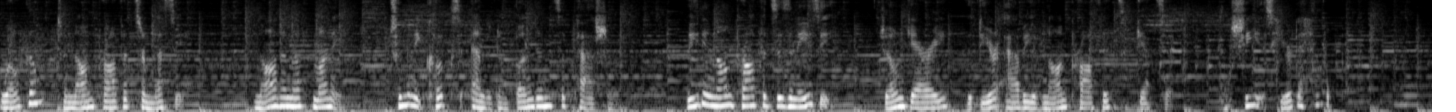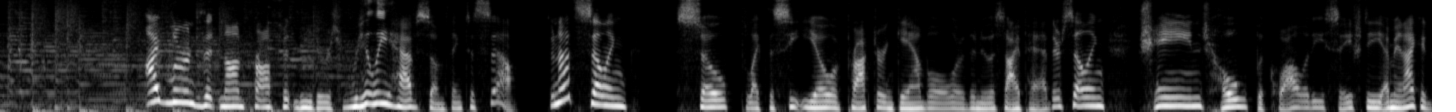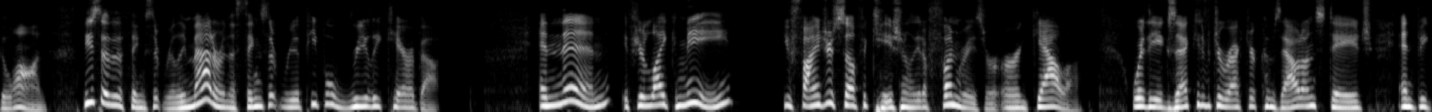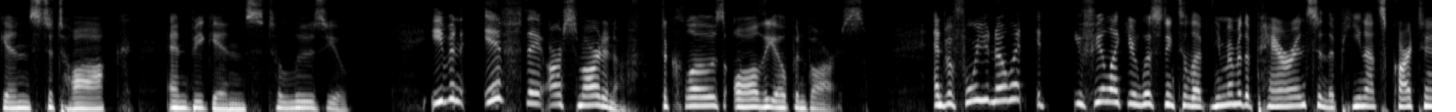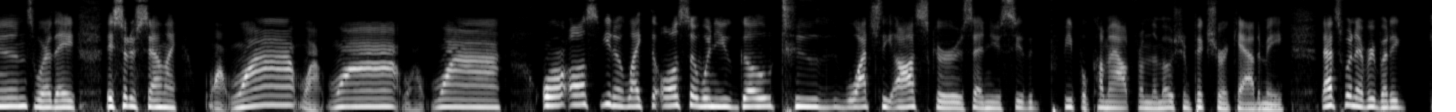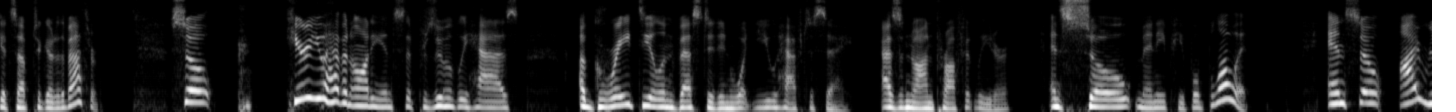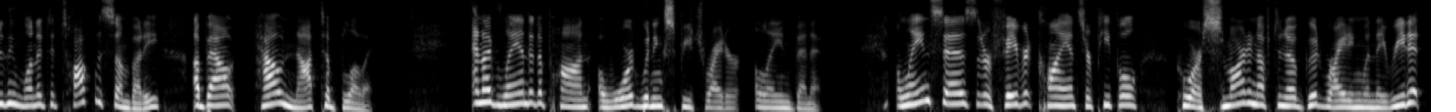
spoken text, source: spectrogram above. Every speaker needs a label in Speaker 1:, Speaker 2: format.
Speaker 1: Welcome to Nonprofits Are Messy. Not enough money, too many cooks, and an abundance of passion. Leading nonprofits isn't easy. Joan Garry, the Dear Abby of nonprofits, gets it, and she is here to help.
Speaker 2: I've learned that nonprofit leaders really have something to sell. They're not selling soap like the CEO of Procter and Gamble or the newest iPad. They're selling change, hope, equality, safety. I mean, I could go on. These are the things that really matter and the things that real people really care about. And then, if you're like me, you find yourself occasionally at a fundraiser or a gala where the executive director comes out on stage and begins to talk and begins to lose you. Even if they are smart enough to close all the open bars. And before you know it, it you feel like you're listening to the you remember the parents in the peanuts cartoons where they they sort of sound like wah wah wah wah wah wah or also you know like the also when you go to watch the oscars and you see the people come out from the motion picture academy that's when everybody gets up to go to the bathroom so here you have an audience that presumably has a great deal invested in what you have to say as a nonprofit leader, and so many people blow it. And so I really wanted to talk with somebody about how not to blow it. And I've landed upon award winning speechwriter Elaine Bennett. Elaine says that her favorite clients are people who are smart enough to know good writing when they read it,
